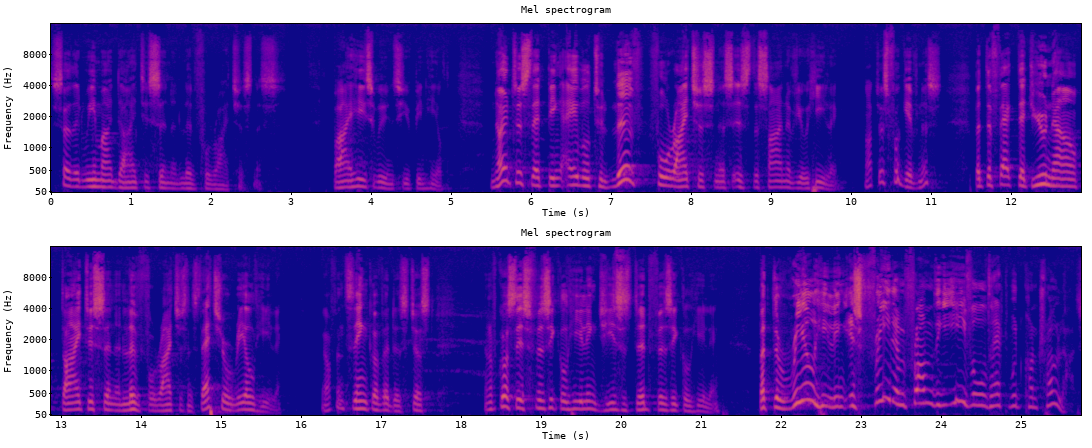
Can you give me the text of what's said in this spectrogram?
So that we might die to sin and live for righteousness. By his wounds you've been healed. Notice that being able to live for righteousness is the sign of your healing. Not just forgiveness, but the fact that you now die to sin and live for righteousness. That's your real healing. We often think of it as just, and of course, there's physical healing. Jesus did physical healing. But the real healing is freedom from the evil that would control us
